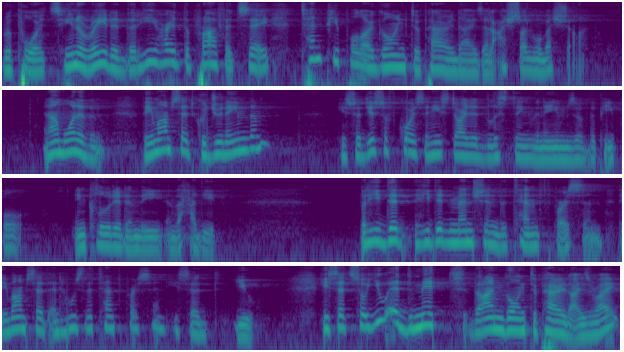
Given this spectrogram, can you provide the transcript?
reports, he narrated that he heard the Prophet say, Ten people are going to paradise, Al Ashra al Mubashara. And I'm one of them. The Imam said, Could you name them? He said, Yes, of course. And he started listing the names of the people included in the, in the hadith. But he did, he did mention the tenth person. The Imam said, And who's the tenth person? He said, You. He said, So you admit that I'm going to paradise, right?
